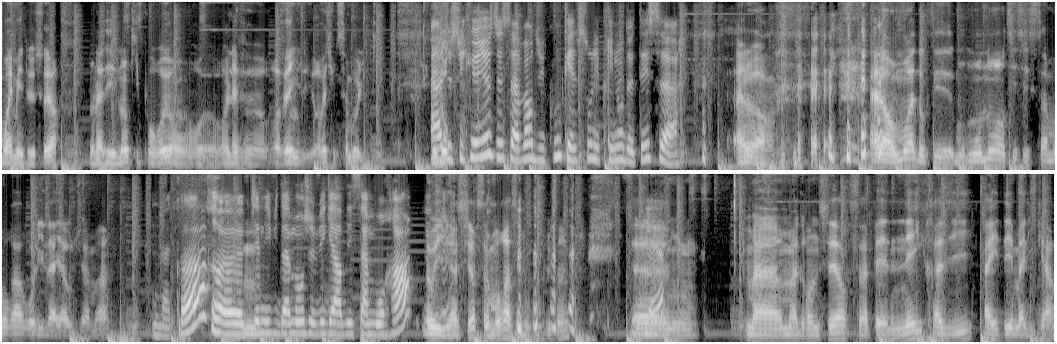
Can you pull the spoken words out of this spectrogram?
moi et mes deux sœurs, on a des noms qui pour eux on re- relèvent, euh, revêtent une, symbolique. Et Ah, donc- je suis curieuse de savoir, du coup, quels sont les prénoms de tes sœurs. Alors, alors moi, donc mon, nom entier c'est Samora Rolilaya Ojama. D'accord. Euh, Mm. Bien évidemment, je vais garder Samora. Oui, Mhm. bien sûr, Samora, c'est beaucoup plus simple. Clair. Euh, ma, ma grande sœur s'appelle Ney Khazi Aïdé Malika.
